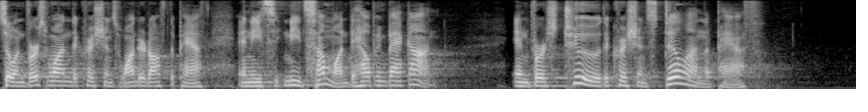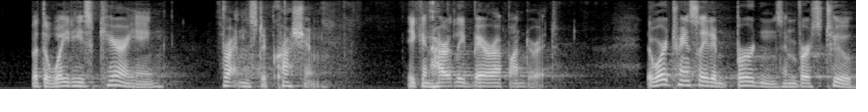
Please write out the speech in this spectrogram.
So in verse 1, the Christians wandered off the path and he needs someone to help him back on. In verse 2, the Christian's still on the path, but the weight he's carrying threatens to crush him. He can hardly bear up under it. The word translated burdens in verse 2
